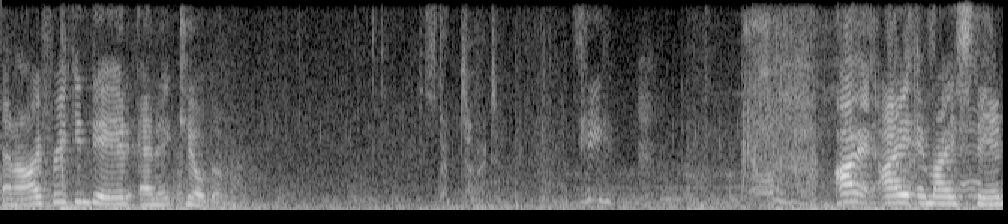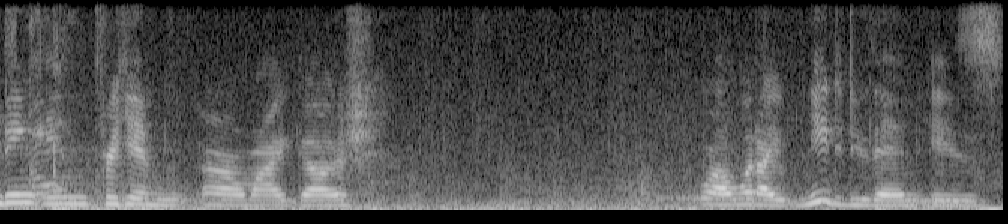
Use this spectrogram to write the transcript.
and I freaking did, and it killed him. Step to it. I, I, am I standing in freaking, oh my gosh. Well, what I need to do then is,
